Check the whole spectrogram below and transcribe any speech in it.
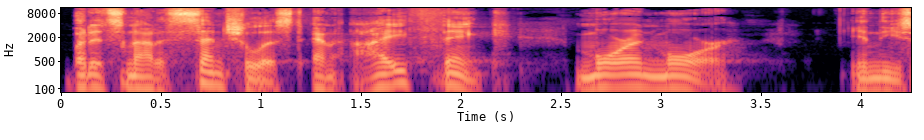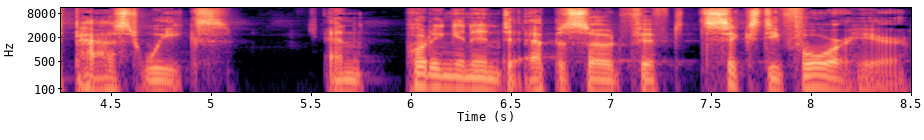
But it's not essentialist. And I think more and more in these past weeks, and putting it into episode 50, 64 here,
